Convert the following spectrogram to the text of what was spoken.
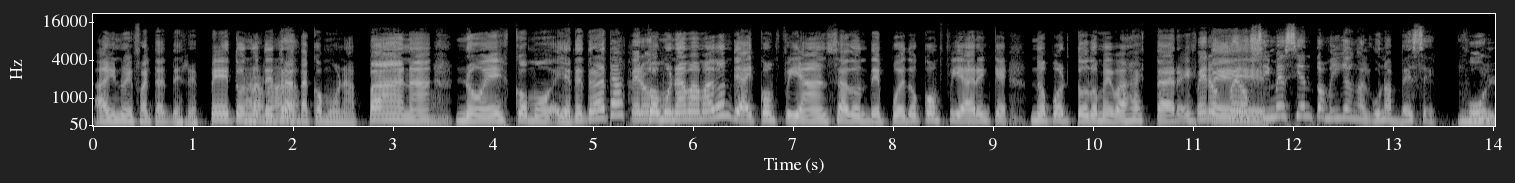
Ahí no hay falta de respeto, no te nada. trata como una pana, no es como ella te trata Pero- como una mamá donde hay confianza, donde puedo confiar en que no por todo me vas a estar Pero, este, pero sí me siento amiga en algunas veces, full.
